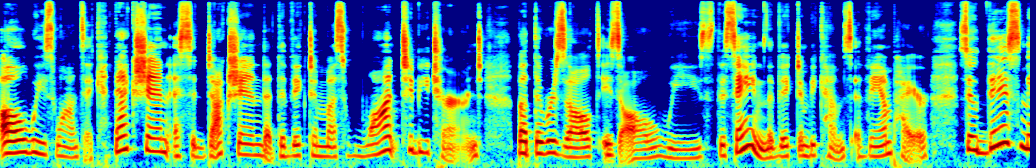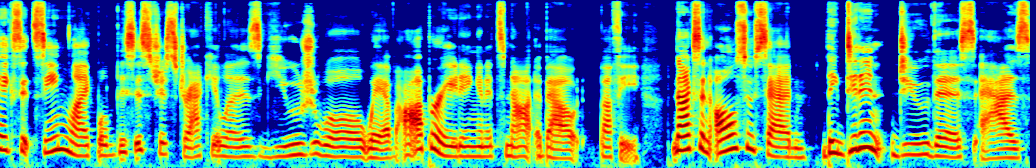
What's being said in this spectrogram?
always wants a connection, a seduction that the victim must want to be turned, but the result is always the same. The victim becomes a vampire. So this makes it seem like, well, this is just Dracula's usual way of operating, and it's not about Buffy. Noxon also said they didn't do this as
